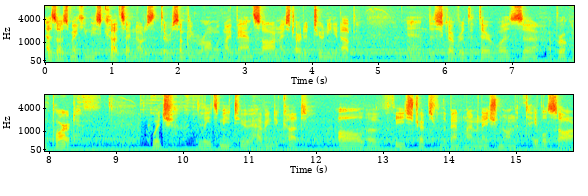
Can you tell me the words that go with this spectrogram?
As I was making these cuts I noticed that there was something wrong with my bandsaw and I started tuning it up and discovered that there was uh, a broken part which leads me to having to cut all of the strips for the bent lamination on the table saw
